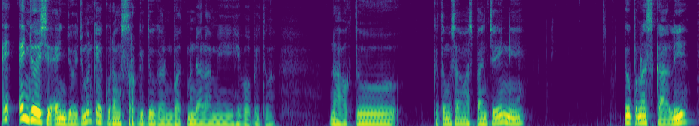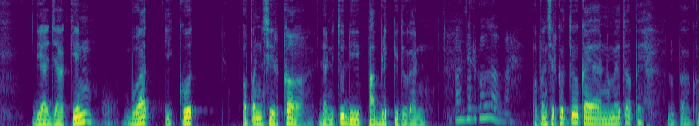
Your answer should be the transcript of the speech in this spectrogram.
eh, enjoy sih enjoy cuman kayak kurang serak gitu kan buat mendalami hip hop itu nah waktu ketemu sama Mas Pance ini tuh pernah sekali diajakin buat ikut open circle dan itu di public gitu kan Open circle itu apa? open circle tuh kayak namanya itu apa ya lupa aku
